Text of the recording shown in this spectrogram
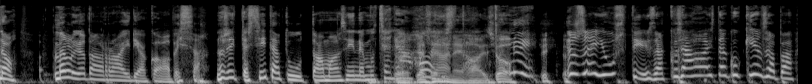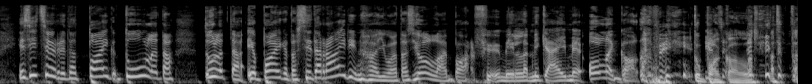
No, meillä on jotain raidia kaapissa. No sitten sitä tuuttaamaan sinne, mutta sehän Ja haistaa. sehän ei haisi, joo. Niin, no se justiinsa, kun sä haistaa kuin kilsapää. Ja sit sä yrität paik- tuuleta, tuuleta ja paikata sitä raidin hajua taas jollain parfyymillä, mikä ei mene ollenkaan läpi. Tupakalla. Se-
